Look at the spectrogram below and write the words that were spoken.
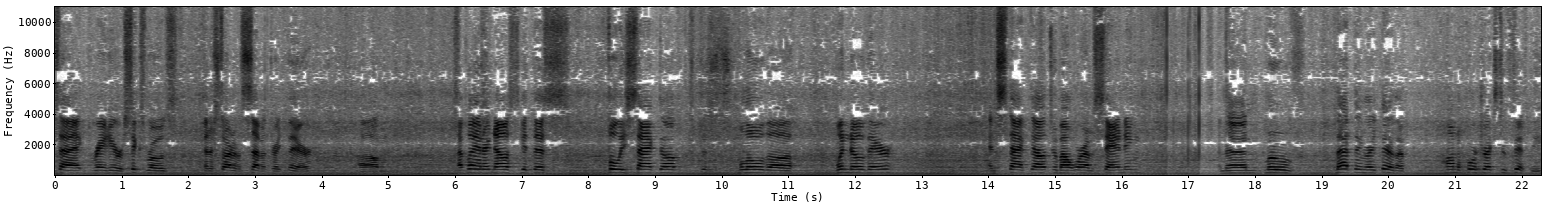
stacked right here, six rows at a start of a seventh right there. Um, my plan right now is to get this fully stacked up just below the window there and stacked out to about where I'm standing. And then move that thing right there the Honda FourTrax 250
